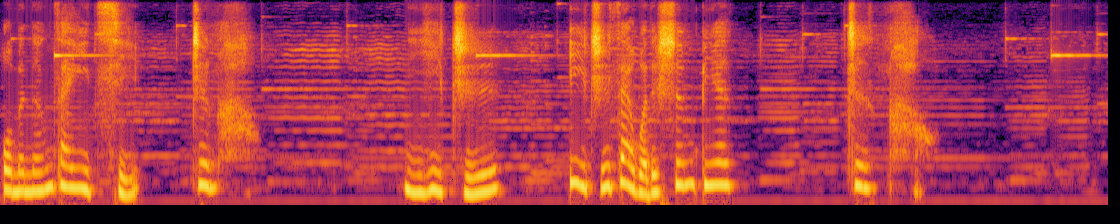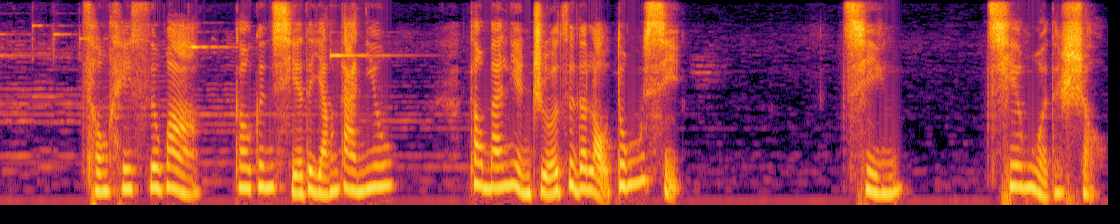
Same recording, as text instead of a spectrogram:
我们能在一起真好。你一直一直在我的身边，真好。从黑丝袜、高跟鞋的杨大妞。到满脸褶子的老东西，请牵我的手，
